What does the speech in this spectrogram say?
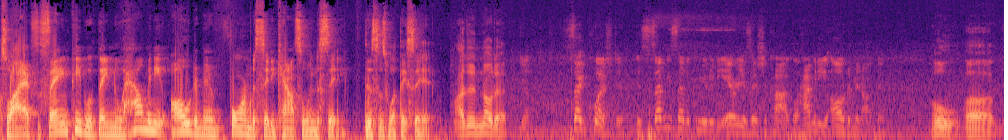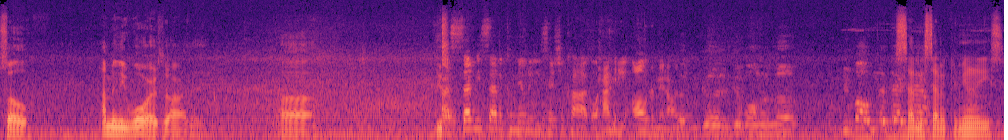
So I asked the same people if they knew how many aldermen formed the city council in the city. This is what they said. I didn't know that. Yep. Second question. There's 77 community areas in Chicago. How many aldermen are there? Oh, uh, so how many wards are there? Uh, you, There's 77 communities in Chicago. How many aldermen are there? good as you want to look. You voting today? 77 communities.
